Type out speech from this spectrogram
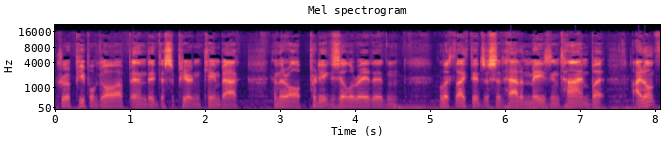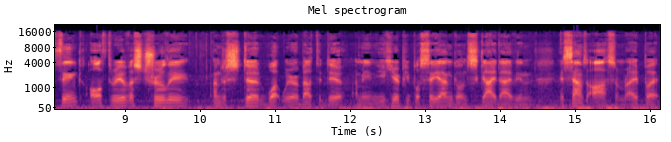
crew of people go up, and they disappeared and came back, and they're all pretty exhilarated and looked like they just had had amazing time. But I don't think all three of us truly understood what we were about to do. I mean, you hear people say, yeah, I'm going skydiving. It sounds awesome, right? But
